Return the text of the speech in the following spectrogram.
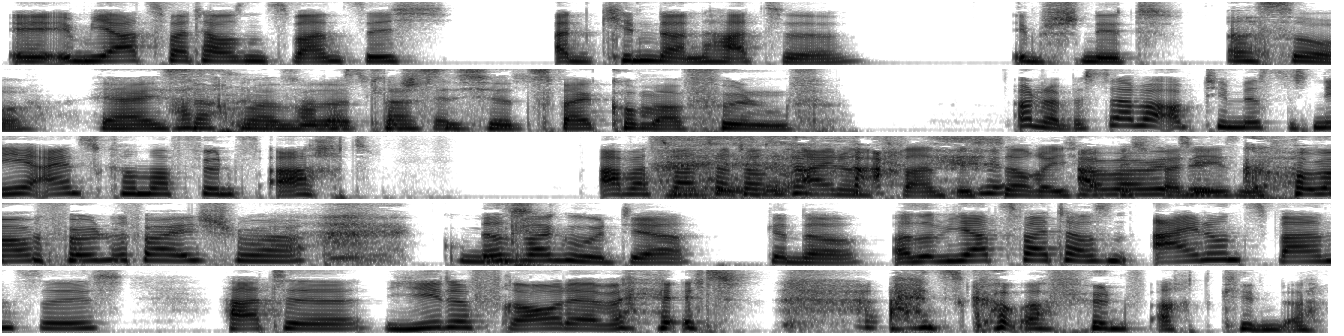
äh, im Jahr 2020 an Kindern hatte im Schnitt. Ach so, ja, ich Hast sag mal so das klassische 2,5. Oh, da bist du aber optimistisch. Nee, 1,58. Aber es war 2021, sorry, ich habe mich verlesen. 0,5 war ich schon mal gut. Das war gut, ja, genau. Also im Jahr 2021 hatte jede Frau der Welt 1,58 Kinder.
